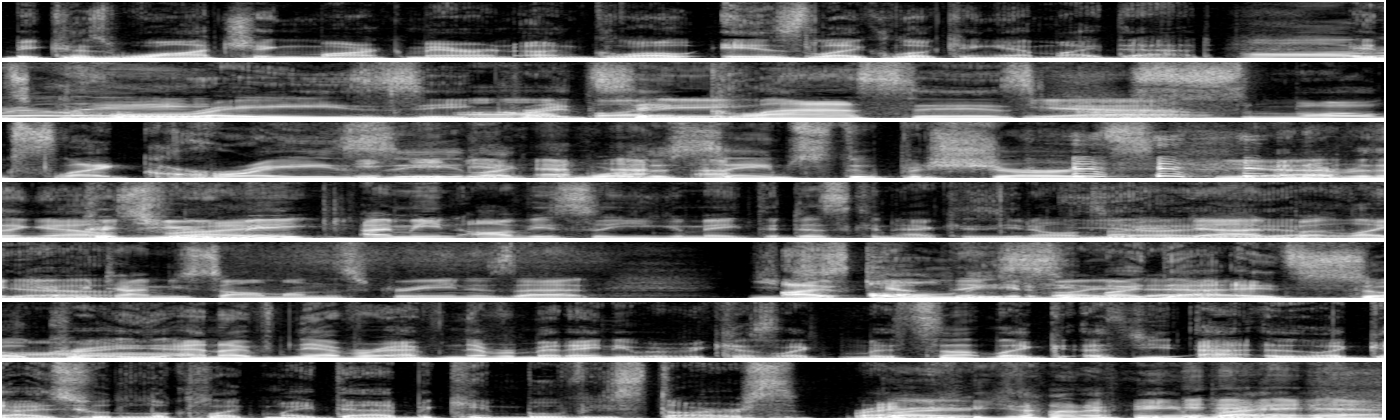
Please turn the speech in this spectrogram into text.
because watching Marc Maron on Glow is like looking at my dad. Oh, it's really? crazy, Aw, cra- buddy. same glasses, Yeah. smokes like crazy, like wore the same stupid shirts and everything else. Could you right? make? I mean, obviously you can make the disconnect because you know it's not your dad. yeah, but like every time you saw him on the screen, is that I just kept only see my dad. dad? It's so crazy, and I've never, I've never met anybody because like it's not like uh, uh, like guys who look like my dad became movie stars, right? Right. you know what I mean, Yeah, right? yeah.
